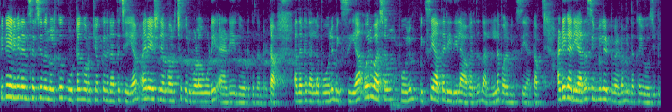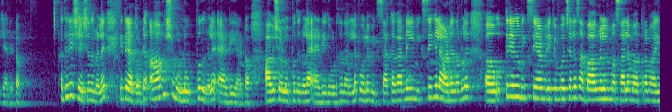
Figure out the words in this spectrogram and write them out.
പിന്നെ എരിവിനനുസരിച്ച് നിങ്ങൾക്ക് കൂട്ടം കുറയ്ക്കുകയൊക്കെ ഇതിനകത്ത് ചെയ്യാം. അതിനുശേഷം ഞാൻ കുറച്ച് കുരുമുളക് കൂടി ആഡ് ചെയ്ത് കൊടുക്കുന്നുണ്ട് കേട്ടോ. എന്നിട്ട് നല്ലപോലെ മിക്സ് ചെയ്യുക. ഒരു വശം പോലും മിക്സ് ചെയ്യാത്ത രീതിയിലാവരുത്. നല്ലപോലെ മിക്സ് ചെയ്യാം കേട്ടോ അടി കരിയാതെ സിമ്മിലിട്ട് വേണം ഇതൊക്കെ യോജിപ്പിക്കാൻ കേട്ടോ അതിനുശേഷം നിങ്ങൾ ഇതിനകത്തോട്ട് ആവശ്യമുള്ള ഉപ്പ് നിങ്ങൾ ആഡ് ചെയ്യുക കേട്ടോ ആവശ്യമുള്ള ഉപ്പ് നിങ്ങൾ ആഡ് ചെയ്ത് കൊടുത്ത് നല്ലപോലെ മിക്സ് ആക്കുക കാരണം ഈ മിക്സിങ്ങിലാണ് നമ്മൾ ഒത്തിരി അങ്ങ് മിക്സ് ചെയ്യാണ്ടിരിക്കുമ്പോൾ ചില ഭാഗങ്ങളിൽ മസാല മാത്രമായി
